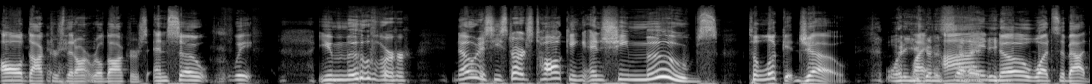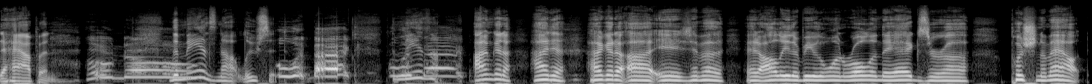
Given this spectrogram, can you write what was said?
all doctors that aren't real doctors. And so we, you move her. Notice he starts talking and she moves to look at Joe. What are you Like going to say? I know what's about to happen. Oh no! The man's not lucid. pull it back. The Pull it man's not, back. I'm gonna, I, gotta- I gotta, uh, it's about, and I'll either be the one rolling the eggs or uh, pushing them out.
